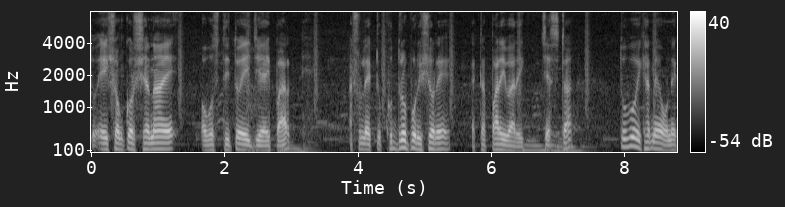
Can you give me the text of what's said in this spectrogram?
তো এই শঙ্কর সেনায় অবস্থিত এই জিআই পার্ক আসলে একটু ক্ষুদ্র পরিসরে একটা পারিবারিক চেষ্টা। তবু এখানে অনেক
